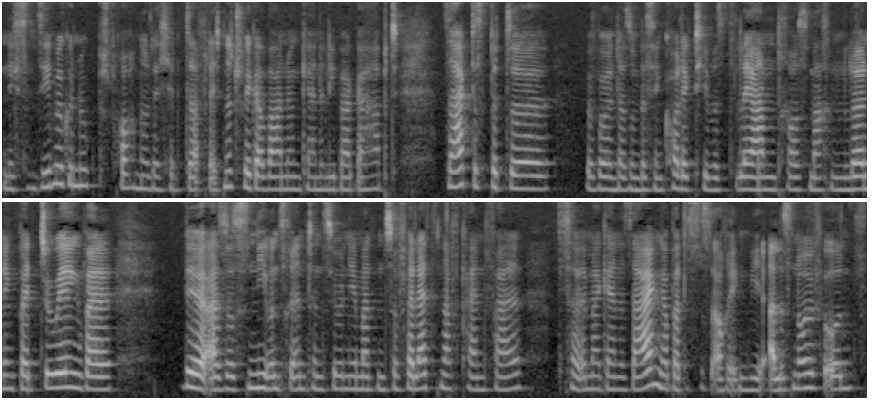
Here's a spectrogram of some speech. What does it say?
nicht sensibel genug besprochen oder ich hätte da vielleicht eine Triggerwarnung gerne lieber gehabt, sagt es bitte. Wir wollen da so ein bisschen kollektives Lernen draus machen, Learning by Doing, weil wir, also es ist nie unsere Intention, jemanden zu verletzen, auf keinen Fall deshalb immer gerne sagen, aber das ist auch irgendwie alles neu für uns.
